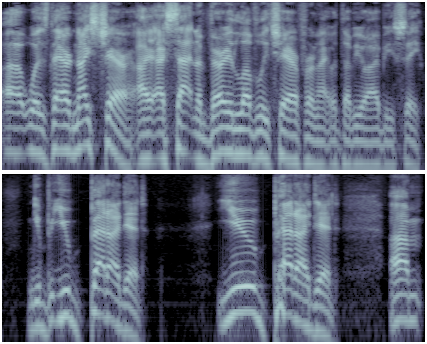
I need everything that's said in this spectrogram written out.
uh, was there. Nice chair. I, I, sat in a very lovely chair for a night with WIBC. You, you bet I did. You bet I did. Um,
